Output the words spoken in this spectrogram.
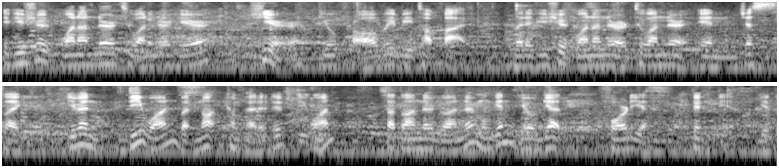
if you shoot one under, two under here, here you'll probably be top five. But if you shoot one under or two under in just like even D1 but not competitive D1, satu under, dua under, mungkin you'll get 40th, 50th gitu.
